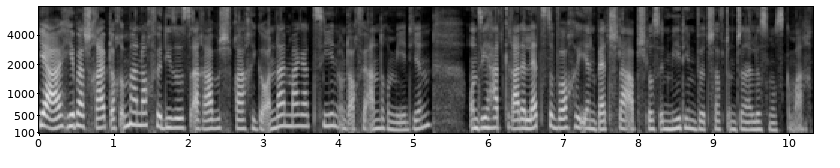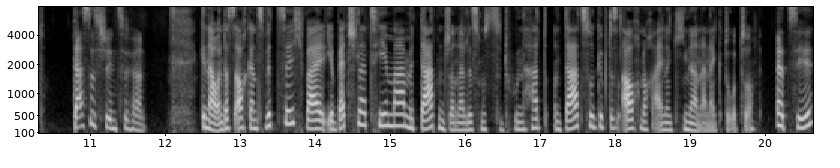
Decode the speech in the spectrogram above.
Ja, Heber schreibt auch immer noch für dieses arabischsprachige Online-Magazin und auch für andere Medien. Und sie hat gerade letzte Woche ihren Bachelorabschluss in Medienwirtschaft und Journalismus gemacht. Das ist schön zu hören. Genau, und das ist auch ganz witzig, weil ihr Bachelor-Thema mit Datenjournalismus zu tun hat. Und dazu gibt es auch noch eine Kinan-Anekdote. Erzähl.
